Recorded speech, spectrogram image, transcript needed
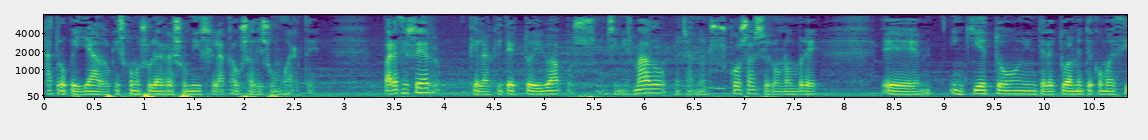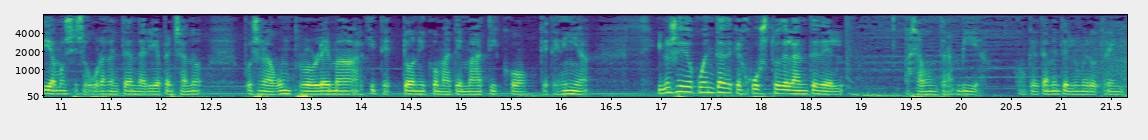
atropellado, que es como suele resumirse la causa de su muerte. Parece ser que el arquitecto iba pues ensimismado, pensando en sus cosas, era un hombre eh, inquieto intelectualmente, como decíamos, y seguramente andaría pensando pues en algún problema arquitectónico, matemático que tenía, y no se dio cuenta de que justo delante de él pasaba un tranvía, concretamente el número 30.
